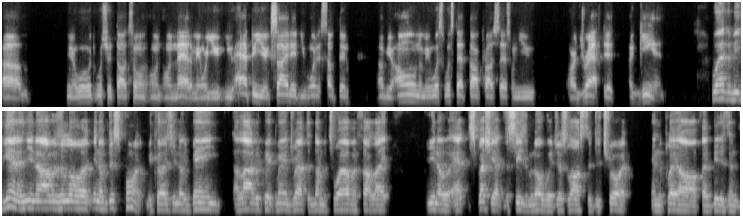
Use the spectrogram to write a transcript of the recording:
Um, you know, what, what's your thoughts on on on that? I mean, were you you happy? You excited? You wanted something of your own? I mean, what's what's that thought process when you are drafted again? Well, at the beginning, you know, I was a little, you know, disappointed because, you know, being a lottery pick, man, drafted number 12 and felt like, you know, at especially after the season was over, we just lost to Detroit in the playoff and beat us in,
